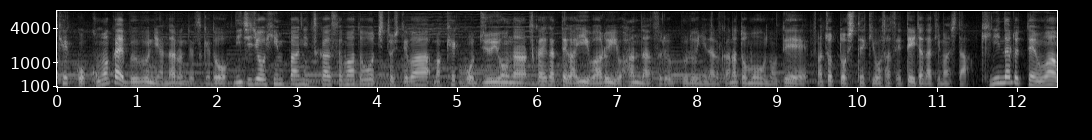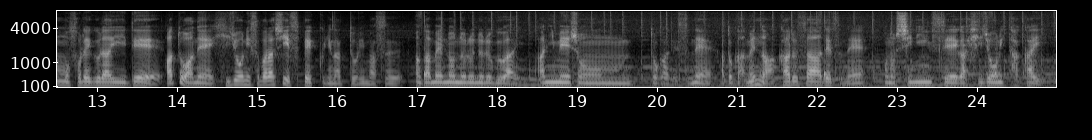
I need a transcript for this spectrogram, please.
結構細かい部分にはなるんですけど日常頻繁に使うスマートウォッチとしては、まあ、結構重要な使い勝手がいい悪いを判断する部類になるかなと思うので、まあ、ちょっと指摘をさせていただきました。気になる点はもうそれぐらいであとはね非常に素晴らしいスペックになっております、ま画面のヌルヌル具合アニメーションとかですねあと画面の明るさですね。この視認性が非常に高い。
